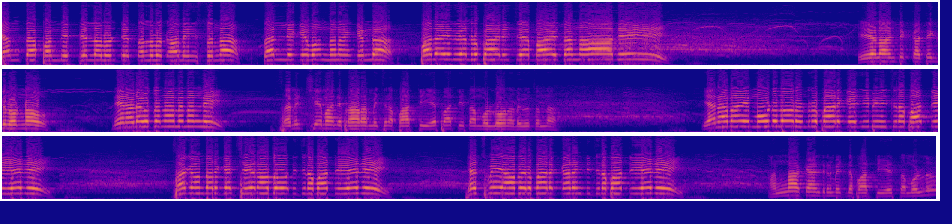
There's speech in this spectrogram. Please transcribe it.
ఎంత మంది పిల్లలుంటే తల్లులకు ఆమె ఇస్తున్నా తల్లికి వందనం కింద పదహైదు వేల రూపాయలు ఇచ్చే బాధ్యత నాది. ఎలాంటి కటింగులు ఉన్నావు నేను అడుగుతున్నా మిమ్మల్ని. సమిక్షేమాన్ని ప్రారంభించిన పార్టీ ఏ పార్టీ తమ్ముళ్ళు అని అడుగుతున్నా. ఎనభై మూడులో రెండు రూపాయల కేజీ ఇచ్చిన పార్టీ ఏది? సగం ధరకే చీరాతో ఇచ్చిన పార్టీ ఏది? హెచ్పి యాభై రూపాయల కరెంట్ ఇచ్చిన పార్టీ ఏది? అన్నా క్యాంటీన్ పెట్టిన పార్టీ ఏ తమ్ముళ్ళు?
